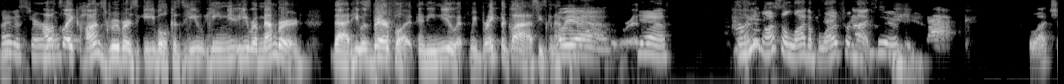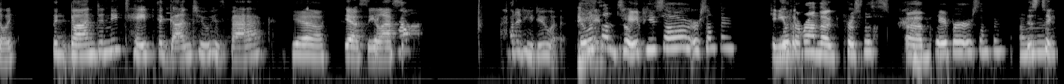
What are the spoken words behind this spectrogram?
that is I terrible. was like, Hans Gruber's evil because he he knew he remembered that he was barefoot and he knew if we break the glass, he's gonna have Oh to yeah. walk over it. yeah. How Well, he lost a lot of blood from that too. his back? what, Shelly? The gun, didn't he tape the gun to his back? Yeah, Yeah, see last How, how did he do it? it was some tape he saw or something Can you with put, around the Christmas um, paper or something. I this know. tick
